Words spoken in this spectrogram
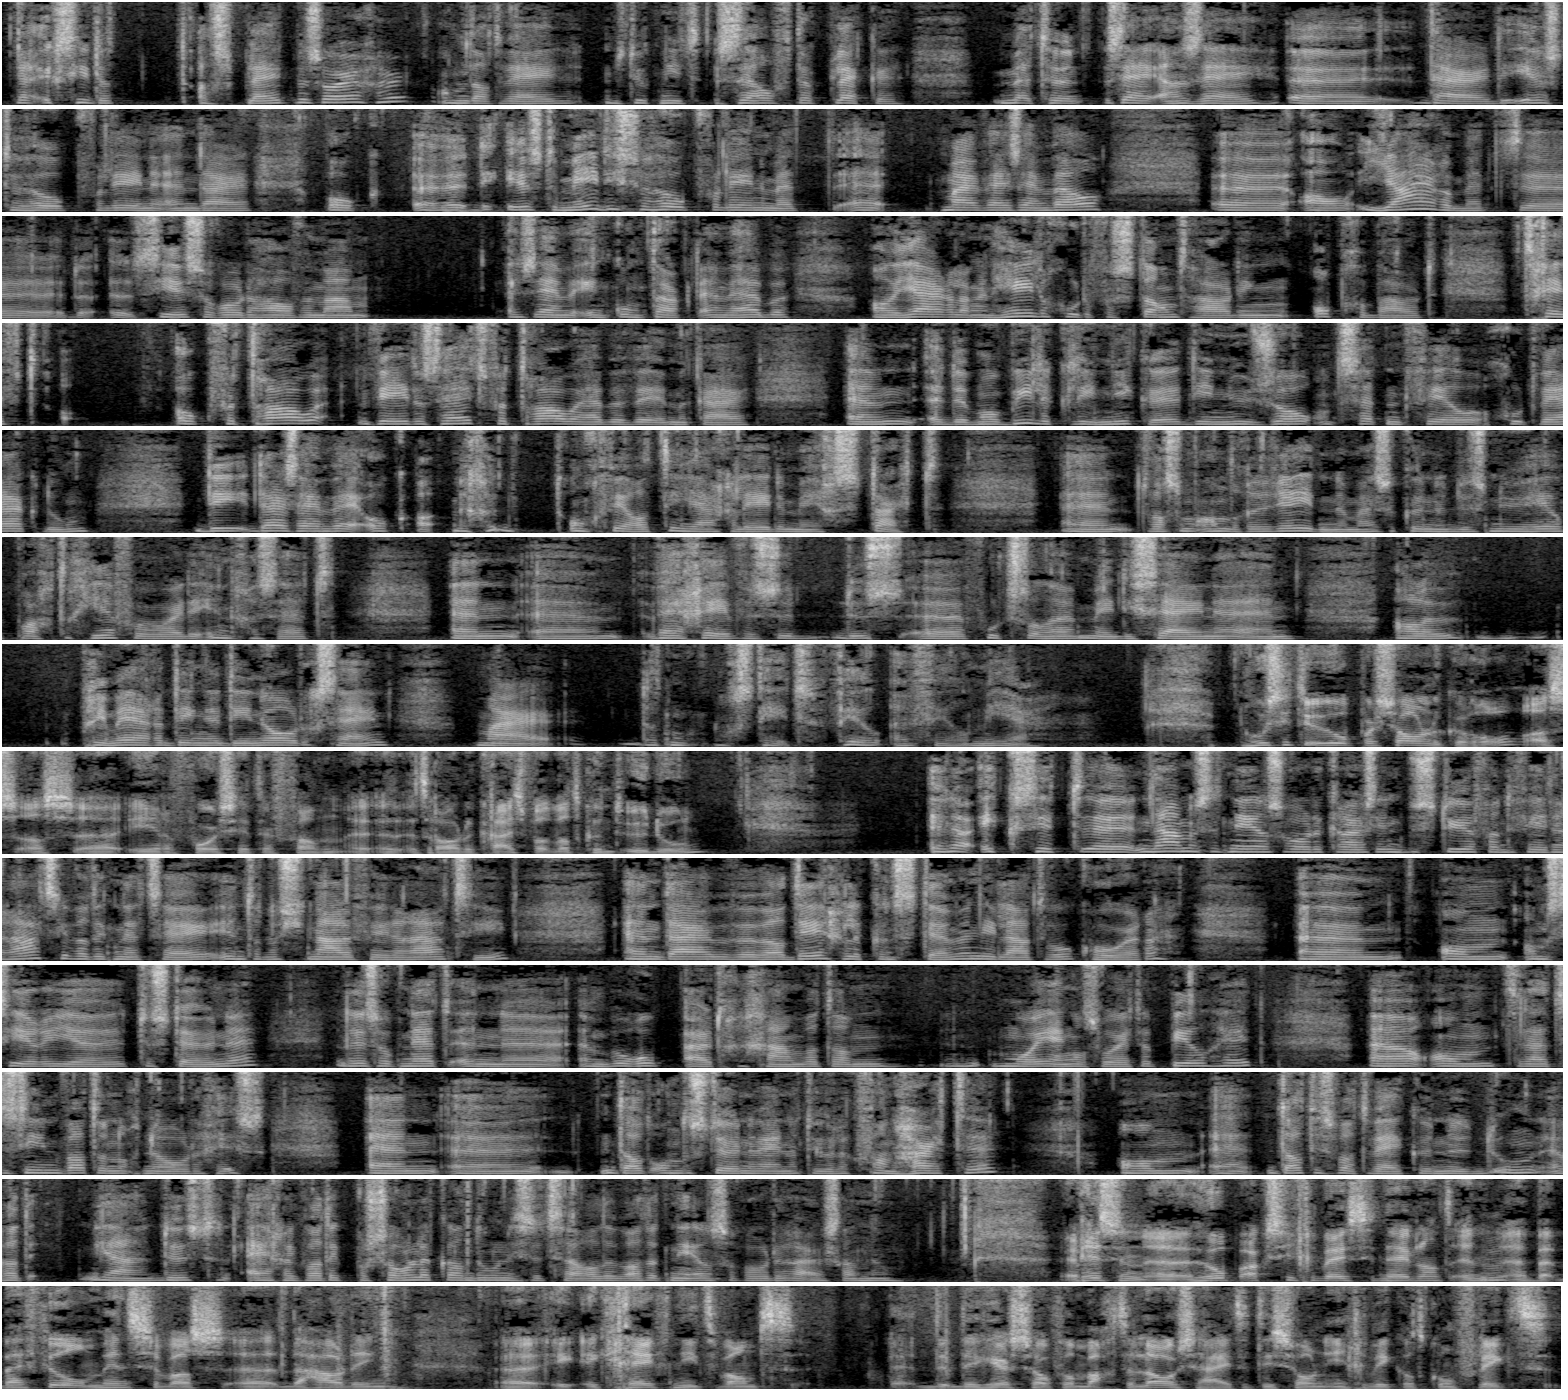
Ja, ik zie dat als pleitbezorger. Omdat wij natuurlijk niet zelf ter plekke met hun zij aan zij uh, daar de eerste hulp verlenen. En daar ook uh, de eerste medische hulp verlenen. Met, uh, maar wij zijn wel al jaren met de Syrische Rode Halve Maan zijn we in contact. En we hebben al jarenlang een hele goede verstandhouding opgebouwd. Het geeft ook vertrouwen, wederzijds vertrouwen hebben we in elkaar. En eh, de mobiele klinieken, die nu zo ontzettend veel goed werk doen... Die, daar zijn wij ook ongeveer al tien jaar geleden mee gestart. En het was om andere redenen, maar ze kunnen dus nu heel prachtig hiervoor worden ingezet. En uh, wij geven ze dus uh, voedsel en medicijnen en alle primaire dingen die nodig zijn. Maar dat moet nog steeds veel en veel meer. Hoe ziet u uw persoonlijke rol als, als uh, erevoorzitter van uh, het Rode Kruis? Wat, kunt u doen? Nou, ik zit namens het Nederlands Rode Kruis in het bestuur van de federatie, wat ik net zei, internationale federatie. En daar hebben we wel degelijk een stem en die laten we ook horen. Um, om, om Syrië te steunen. Er is ook net een, een beroep uitgegaan, wat dan een mooi Engels woord appeal heet. Om te laten zien wat er nog nodig is. En uh, dat ondersteunen wij natuurlijk van harte. Om, uh, dat is wat wij kunnen doen. En wat, ja, dus eigenlijk wat ik persoonlijk kan doen is hetzelfde wat het Nederlandse Rode Ruis kan doen. Er is een uh, hulpactie geweest in Nederland. En hm. bij, bij, veel mensen was de houding... Ik, ik, geef niet, want er heerst zoveel machteloosheid. Het is zo'n ingewikkeld conflict.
